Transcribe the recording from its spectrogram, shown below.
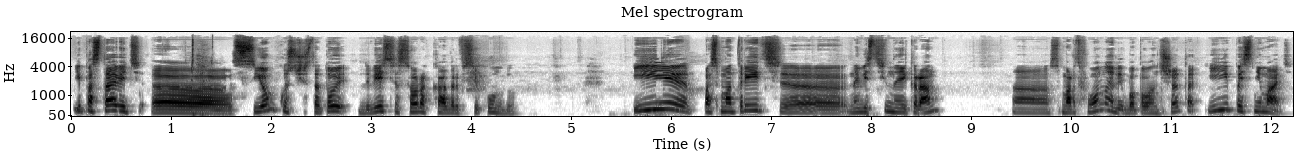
и поставить э, съемку с частотой 240 кадров в секунду. И посмотреть, э, навести на экран э, смартфона либо планшета и поснимать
